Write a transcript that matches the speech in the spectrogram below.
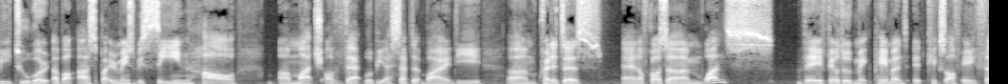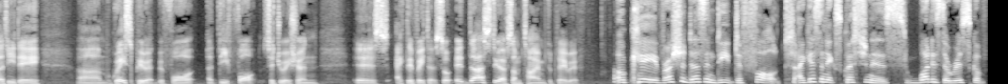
be too worried about us, but it remains to be seen how uh, much of that will be accepted by the um, creditors. And of course, um, once they fail to make payment, it kicks off a 30 day um, grace period before a default situation is activated. So it does still have some time to play with. Okay, if Russia does indeed default, I guess the next question is what is the risk of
